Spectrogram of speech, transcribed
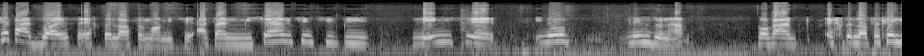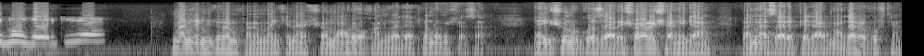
چقدر باعث اختلاف ما میشه؟ اصلا میشه همچین چیزی؟ نمیشه؟ اینو نمی‌دونم. واقعا اختلاف خیلی بزرگیه. من نمی‌دونم خانم من که نه شما رو خانوادتون رو می‌شناسم نه ایشون رو گزارش ها رو شنیدم و نظر پدر مادر رو گفتم.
